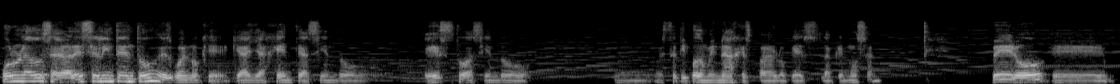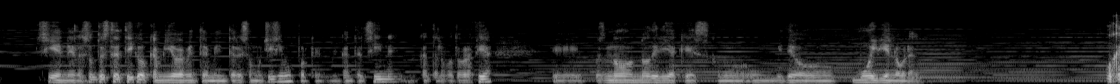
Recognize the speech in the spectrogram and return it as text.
por un lado se agradece el intento, es bueno que, que haya gente haciendo esto, haciendo este tipo de homenajes para lo que es la cremosa. Pero eh, sí, en el asunto estético, que a mí obviamente me interesa muchísimo, porque me encanta el cine, me encanta la fotografía, eh, pues no, no diría que es como un video muy bien logrado. Ok.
